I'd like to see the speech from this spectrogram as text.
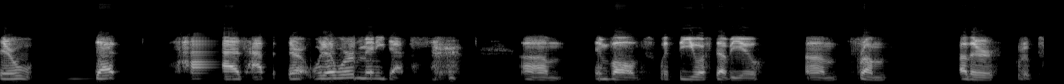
there that has happened. There there were many deaths um, involved with the UFW um, from other groups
